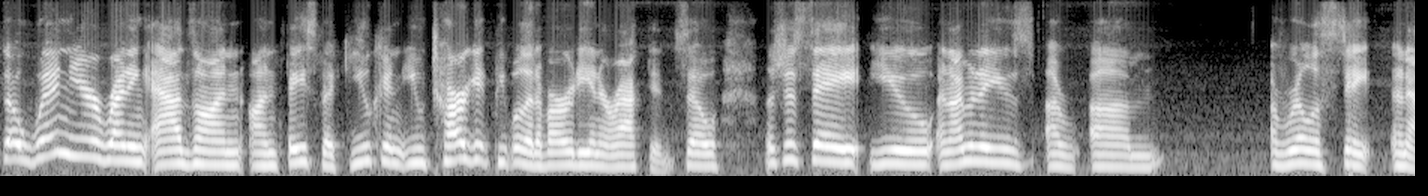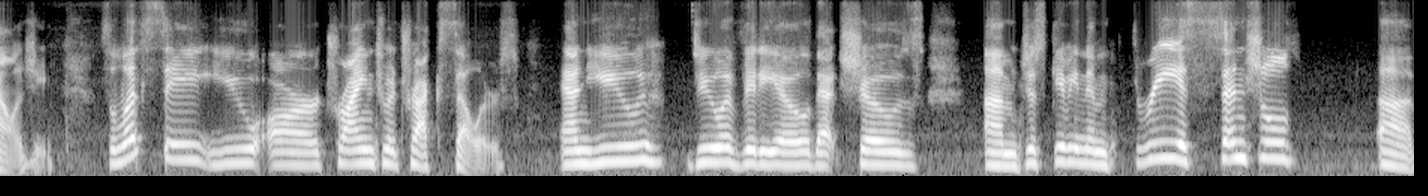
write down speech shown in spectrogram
So when you're running ads on on Facebook, you can you target people that have already interacted. So let's just say you and I'm going to use a um, a real estate analogy. So let's say you are trying to attract sellers and you do a video that shows um, just giving them three essential uh,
